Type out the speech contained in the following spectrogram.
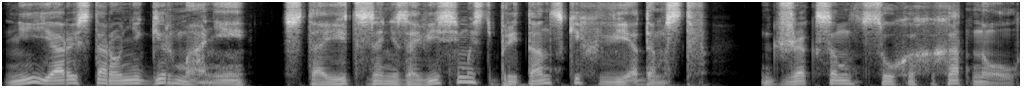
не ярый сторонник Германии. Стоит за независимость британских ведомств». Джексон сухо хохотнул.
